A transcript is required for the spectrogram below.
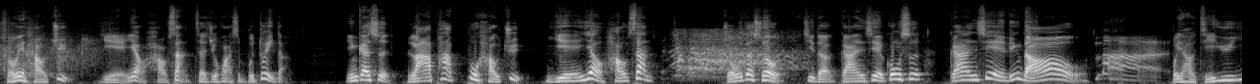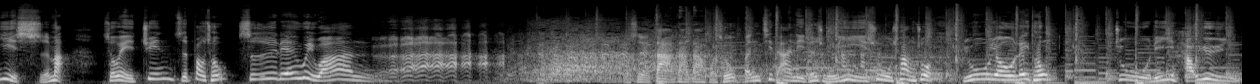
所谓好聚也要好散，这句话是不对的，应该是哪怕不好聚也要好散。走的时候记得感谢公司，感谢领导。慢，不要急于一时嘛。所谓君子报仇，十年未晚。我是大大大火球，本期的案例纯属艺术创作，如有雷同，祝你好运。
